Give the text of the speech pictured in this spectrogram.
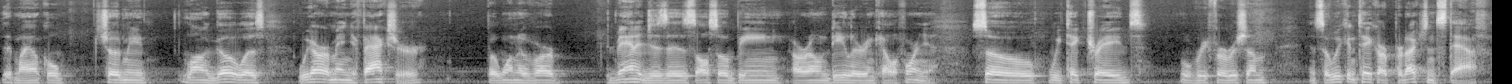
that my uncle showed me long ago was we are a manufacturer, but one of our advantages is also being our own dealer in California. So we take trades, we'll refurbish them, and so we can take our production staff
